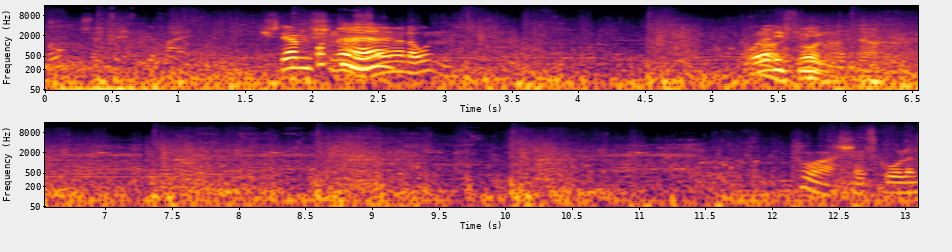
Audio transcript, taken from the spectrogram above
Bogenschütze ist gefallen. Die sterben What schnell. Ja, ja, da unten. Oder Oh, die oh, fliegen. Ja. Boah, scheiß Golem.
